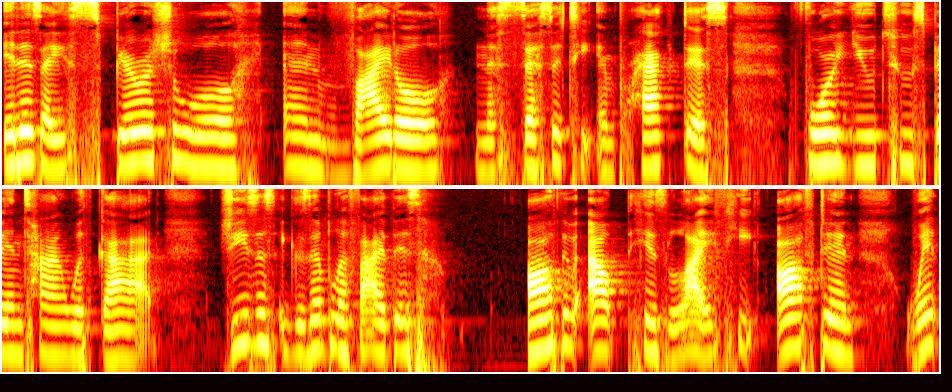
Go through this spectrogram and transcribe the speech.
it is a spiritual and vital necessity and practice for you to spend time with God. Jesus exemplified this all throughout his life. He often went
